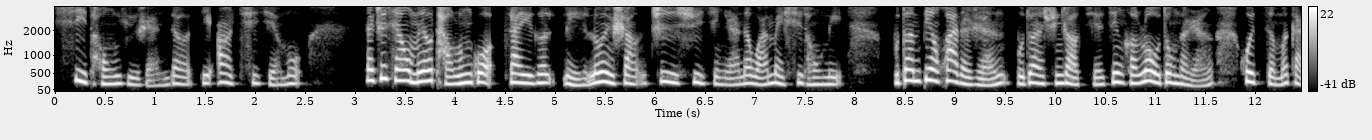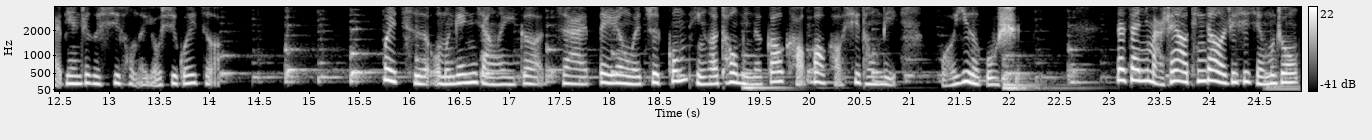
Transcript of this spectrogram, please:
系统与人》的第二期节目。那之前我们有讨论过，在一个理论上秩序井然的完美系统里，不断变化的人，不断寻找捷径和漏洞的人，会怎么改变这个系统的游戏规则？为此，我们给你讲了一个在被认为最公平和透明的高考报考系统里博弈的故事。那在你马上要听到的这期节目中，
